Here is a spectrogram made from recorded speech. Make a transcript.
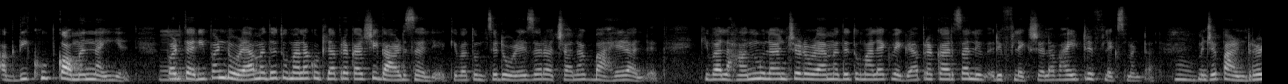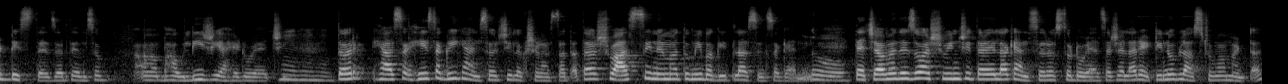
अगदी खूप कॉमन नाही आहेत. पण तरी पण डोळ्यामध्ये तुम्हाला कुठल्या प्रकारची गाठ झाली आहे? किंवा तुमचे डोळे जर अचानक बाहेर आलेत किंवा लहान मुलांच्या डोळ्यामध्ये तुम्हाला एक वेगळ्या प्रकारचा रिफ्लेक्स ज्याला व्हाईट रिफ्लेक्स म्हणतात. म्हणजे पांढरट दिसतंय जर त्यांचं भावली जी आहे डोळ्याची तर ह्या हे सगळी कॅन्सरची लक्षणं असतात. आता श्वास सिनेमा तुम्ही बघितला असेल सगळ्यांनी. हो. त्याच्यामध्ये जो अश्विन चितळेला कॅन्सर असतो डोळ्याचा ज्याला रेटिनोब्लास्टोमा म्हणतात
